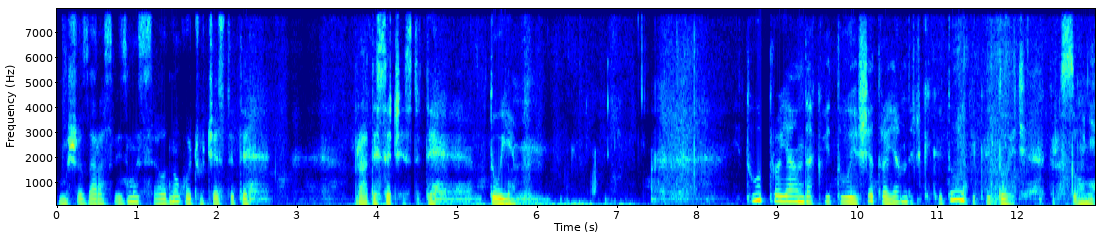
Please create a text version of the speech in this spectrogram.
тому що зараз візьмусь все одно, хочу чистити, братися чистити туї. Тут троянда квітує, ще трояндочки квітують і квітують. Красуні.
